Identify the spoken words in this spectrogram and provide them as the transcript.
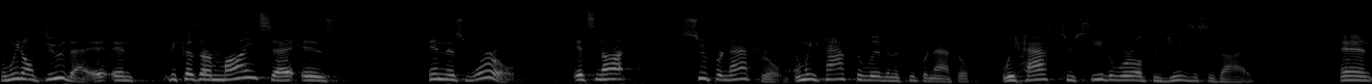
and we don't do that. And it's because our mindset is in this world. It's not supernatural. And we have to live in the supernatural. We have to see the world through Jesus' eyes. And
